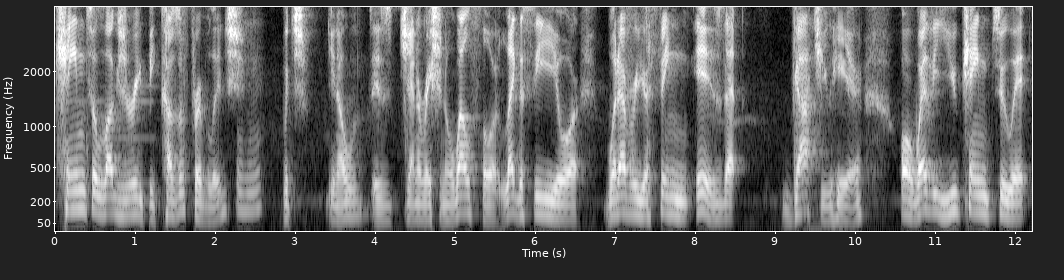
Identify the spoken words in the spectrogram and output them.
came to luxury because of privilege mm-hmm. which you know is generational wealth or legacy or whatever your thing is that got you here, or whether you came to it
